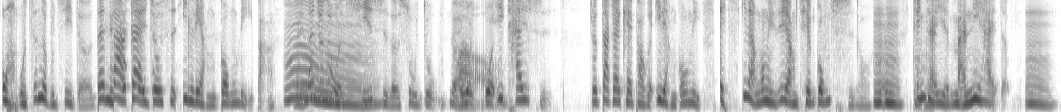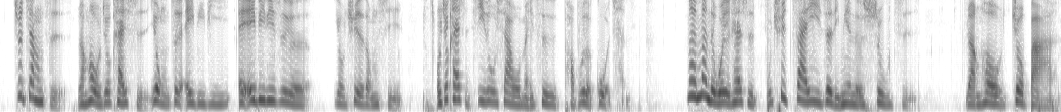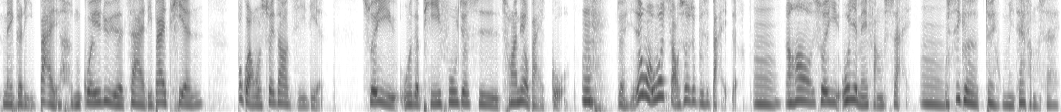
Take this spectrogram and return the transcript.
哇，我真的不记得，但大概就是一两公里吧。对，那就是我起始的速度。对，我，我一开始就大概可以跑个一两公里。哎，一两公里是一两千公尺哦。嗯嗯，听起来也蛮厉害的。嗯，就这样子，然后我就开始用这个 APP。哎，APP 是个有趣的东西。我就开始记录下我每次跑步的过程，慢慢的我也开始不去在意这里面的数字，然后就把每个礼拜很规律的在礼拜天，不管我睡到几点，所以我的皮肤就是从来没有白过，嗯，对，因为我小时候就不是白的，嗯，然后所以我也没防晒，嗯，我是一个对我没在防晒，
